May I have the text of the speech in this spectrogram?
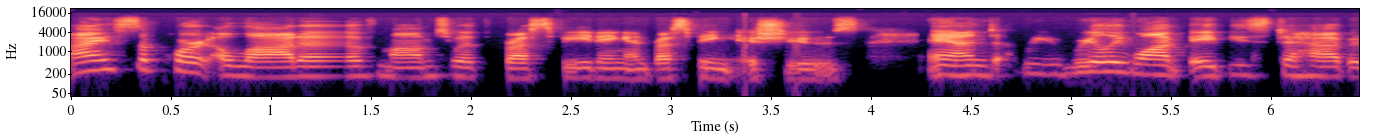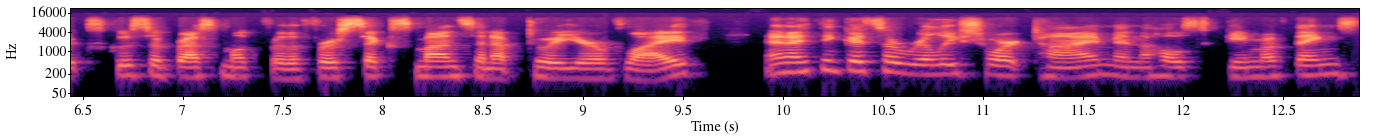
I support a lot of moms with breastfeeding and breastfeeding issues. And we really want babies to have exclusive breast milk for the first six months and up to a year of life. And I think it's a really short time in the whole scheme of things.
